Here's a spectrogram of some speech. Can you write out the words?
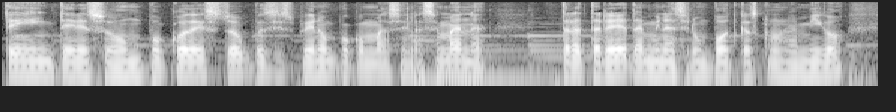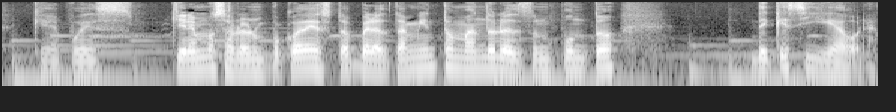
te interesó un poco de esto, pues espera un poco más en la semana. Trataré de también hacer un podcast con un amigo que pues queremos hablar un poco de esto, pero también tomándolo desde un punto de qué sigue ahora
